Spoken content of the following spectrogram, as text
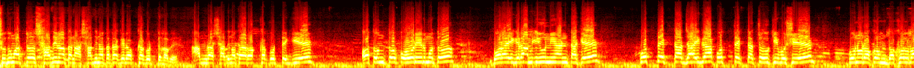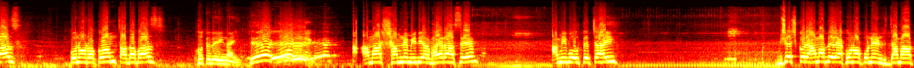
শুধুমাত্র স্বাধীনতা না, স্বাধীনতাটাকে রক্ষা করতে হবে। আমরা স্বাধীনতা রক্ষা করতে গিয়ে অতন্ত প্রহরীর মতো বড়াইগ্রাম ইউনিয়নটাকে প্রত্যেকটা জায়গা প্রত্যেকটা চৌকি বসিয়ে কোনো রকম দখলবাজ কোনো রকম চাঁদাবাজ হতে দেই নাই। আমার সামনে মিডিয়ার ভাইরা আছে আমি বলতে চাই বিশেষ করে আমাদের এখন অপোনেন্ট জামাত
